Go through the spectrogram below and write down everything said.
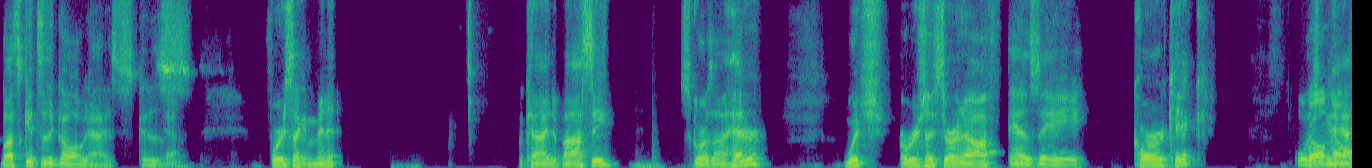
let's get to the goal, guys, because Yeah. 42nd minute, Bakaye Dibassy scores on a header, which originally started off as a corner kick. Well, no.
